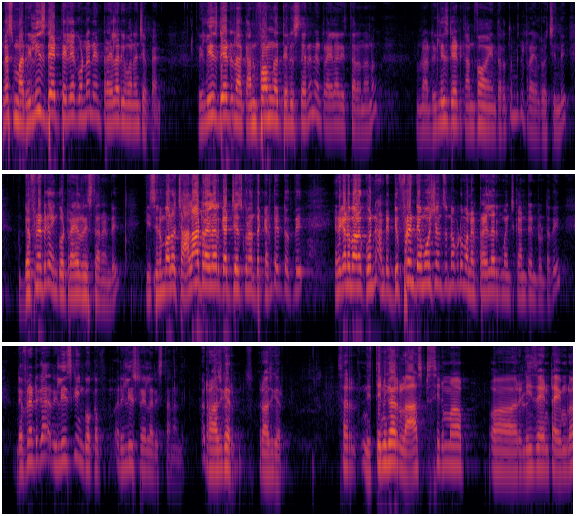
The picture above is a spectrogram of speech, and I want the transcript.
ప్లస్ మా రిలీజ్ డేట్ తెలియకుండా నేను ట్రైలర్ ఇవ్వనని చెప్పాను. రిలీజ్ డేట్ నాకు కన్ఫామ్గా తెలిస్తేనే నేను ట్రైలర్ ఇస్తానన్నాను. నా రిలీజ్ డేట్ కన్ఫర్మ్ అయిన తర్వాత మీకు ట్రైలర్ వచ్చింది. డెఫినెట్గా ఇంకో ట్రైలర్ ఇస్తానండి. ఈ సినిమాలో చాలా ట్రైలర్ కట్ చేసుకున్నంత కంటెంట్ ఉంది. ఎందుకంటే మనకు కొన్ని అంటే డిఫరెంట్ ఎమోషన్స్ ఉన్నప్పుడు మనకు ట్రైలర్కి మంచి కంటెంట్ ఉంటుంది. డెఫినెట్గా రిలీజ్కి ఇంకొక రిలీజ్ ట్రైలర్ ఇస్తానండి. రాజు గారు రాజు గారు. సార్ నితిన్ గారు లాస్ట్ సినిమా రిలీజ్ అయిన టైంలో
